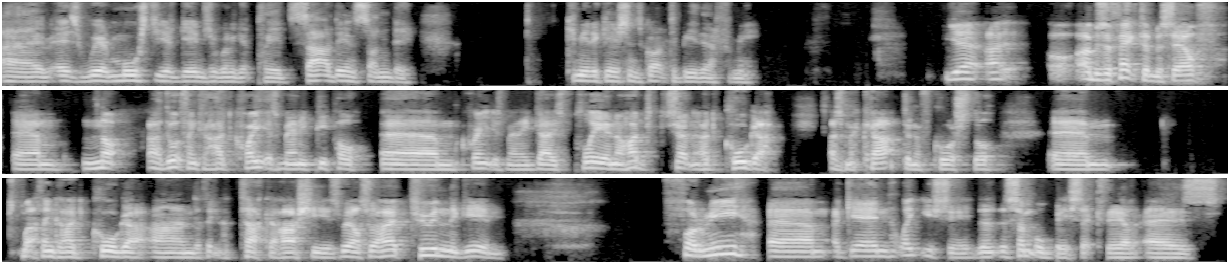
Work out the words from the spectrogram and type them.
Um, it's where most of your games are going to get played. Saturday and Sunday. Communication's got to be there for me. Yeah, I I was affected myself. Um, not, I don't think I had quite as many people, um, quite as many guys playing. I had certainly had Koga as my captain, of course, though. Um, but I think I had Koga and I think I Takahashi as well. So I had two in the game. For me, um, again, like you say, the, the, simple basic there is,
